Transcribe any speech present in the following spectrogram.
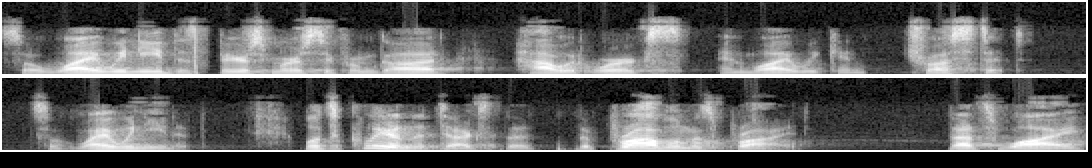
So, why we need this fierce mercy from God, how it works, and why we can trust it. So, why we need it. Well, it's clear in the text that the problem is pride. That's why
